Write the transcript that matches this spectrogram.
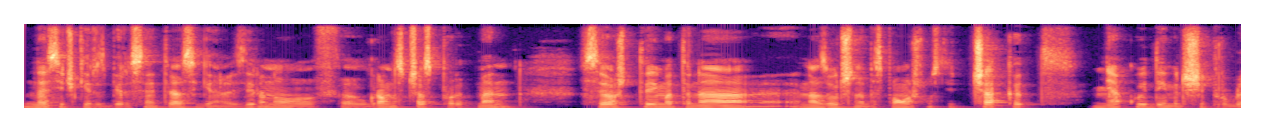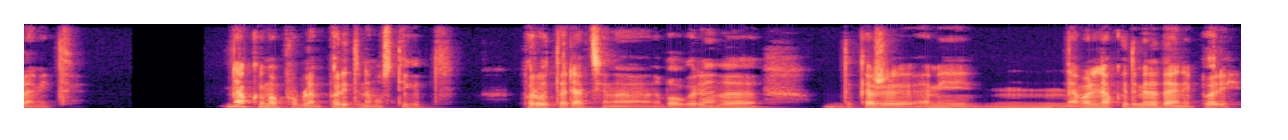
не всички разбира се, не трябва да се генерализира, но в огромна част, според мен, все още имат една, една заучена безпомощност и чакат някой да им реши проблемите. Някой има проблем, парите не му стигат. Първата реакция на, на България е да, да каже, ами няма ли някой да ми даде ни пари?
